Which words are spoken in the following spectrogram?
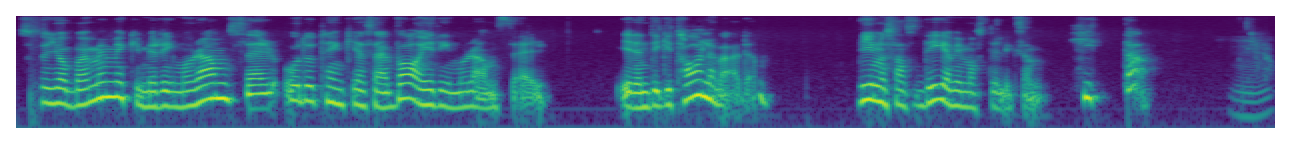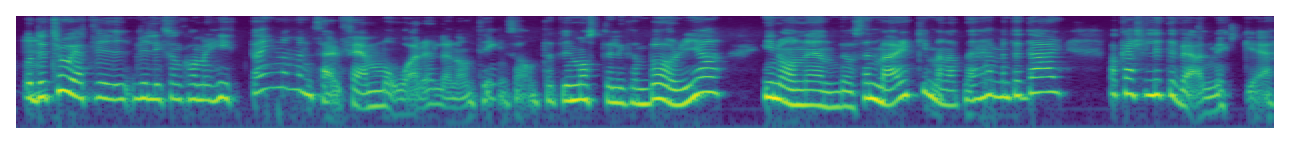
så jobbar man mycket med rim och ramser och då tänker jag så här, vad är rim och ramser i den digitala världen? Det är någonstans det vi måste liksom hitta. Mm. Och det tror jag att vi, vi liksom kommer hitta inom en så fem år eller någonting sånt. Att vi måste liksom börja i någon ände och sen märker man att nej, men det där var kanske lite väl mycket.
